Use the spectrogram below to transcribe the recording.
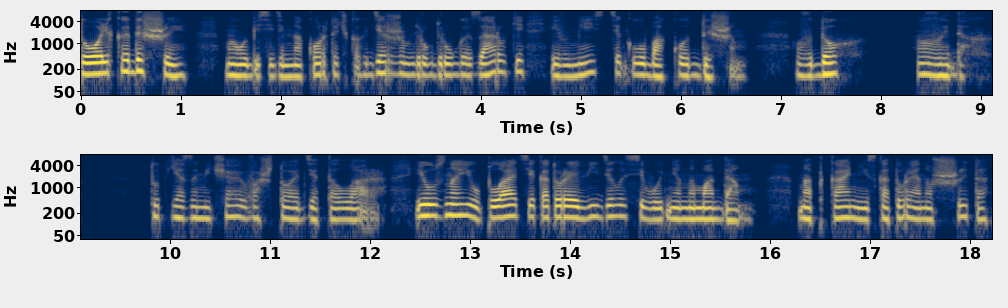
«Только дыши». Мы обе сидим на корточках, держим друг друга за руки и вместе глубоко дышим. Вдох, выдох. Тут я замечаю, во что одета Лара, и узнаю платье, которое видела сегодня на мадам. На ткани, из которой оно сшито,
